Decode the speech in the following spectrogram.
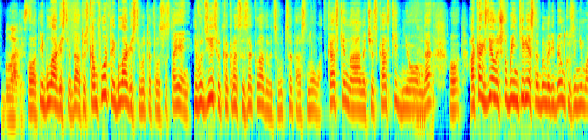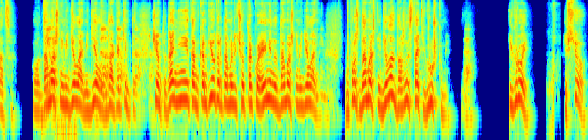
Благости. Вот, и благости, да, то есть комфорта и благости вот этого состояния. И вот здесь вот как раз и закладывается вот эта основа. Сказки на ночь, сказки днем, да. Вот. А как сделать, чтобы интересно было ребенку заниматься? Вот, Делом. домашними делами, делом, Да, да, да, каким-то, да, да. чем-то, да, не там компьютер там или что-то такое, а именно домашними делами. Именно, Да просто домашние дела должны стать игрушками, да. Игрой, и все.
